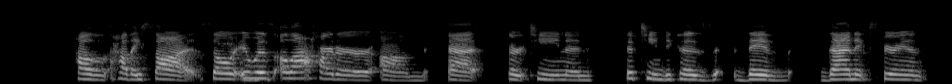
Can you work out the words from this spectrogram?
how how they saw it. So it Mhm. was a lot harder um, at 13 and 15 because they've then experienced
